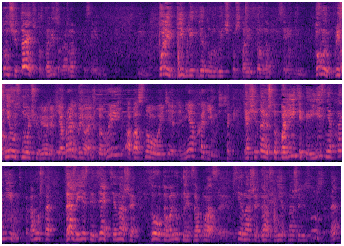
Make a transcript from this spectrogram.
то он считает, что столица должна быть посередине. То ли в Библии где-то он вычитал, что столица должна быть посередине. То мы приснилось ночью. Юрий Андреевич, я правильно понимаю, что вы обосновываете это необходимостью? Так Я считаю, что политика и есть необходимость, потому что даже если взять все наши золотовалютные запасы, все наши газ, нефть, наши ресурсы, да,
